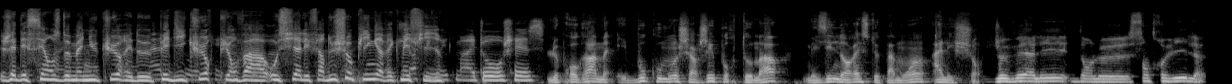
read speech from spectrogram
j'ai des séances de manucure et de pédicure, puis on va aussi aller faire du shopping avec mes filles. Le programme est beaucoup moins chargé pour Thomas, mais il n'en reste pas moins alléchant. Je vais aller dans le centre-ville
